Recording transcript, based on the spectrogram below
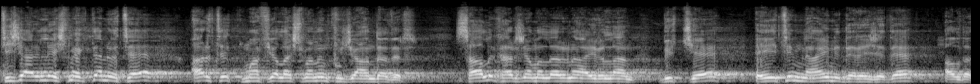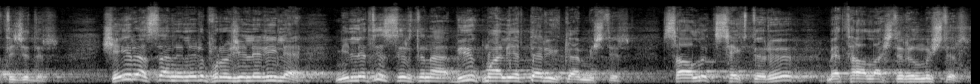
ticarileşmekten öte artık mafyalaşmanın kucağındadır. Sağlık harcamalarına ayrılan bütçe eğitimle aynı derecede aldatıcıdır. Şehir hastaneleri projeleriyle milletin sırtına büyük maliyetler yüklenmiştir. Sağlık sektörü metalaştırılmıştır.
